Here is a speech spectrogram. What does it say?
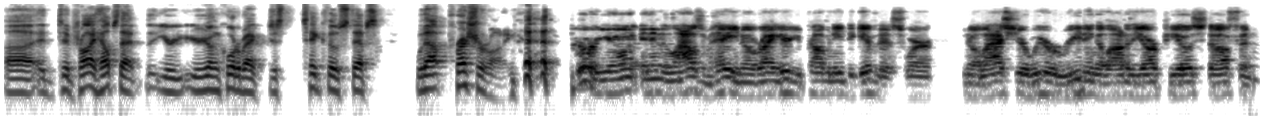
Uh, it, it probably helps that your your young quarterback just take those steps without pressure on him. sure, you know, and it allows him, hey, you know, right here, you probably need to give this. Where you know, last year we were reading a lot of the RPO stuff, and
